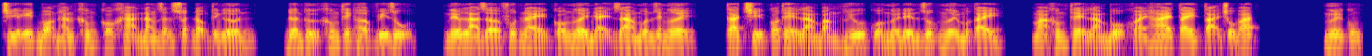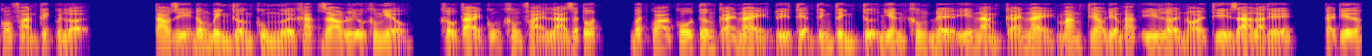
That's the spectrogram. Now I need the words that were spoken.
chí ít bọn hắn không có khả năng dẫn xuất động tinh lớn, đơn cử không thích hợp ví dụ, nếu là giờ phút này có người nhảy ra muốn giết ngươi ta chỉ có thể làm bằng hữu của ngươi đến giúp ngươi một tay, mà không thể làm bộ khoái hai tay tại chỗ bắt ngươi cũng có phản kích quyền lợi. Tào dĩ đông bình thường cùng người khác giao lưu không nhiều, khẩu tài cũng không phải là rất tốt, bất quá cố tương cái này tùy tiện tính tình tự nhiên không để ý nàng cái này mang theo điểm ác ý lời nói thì ra là thế, cái kia.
